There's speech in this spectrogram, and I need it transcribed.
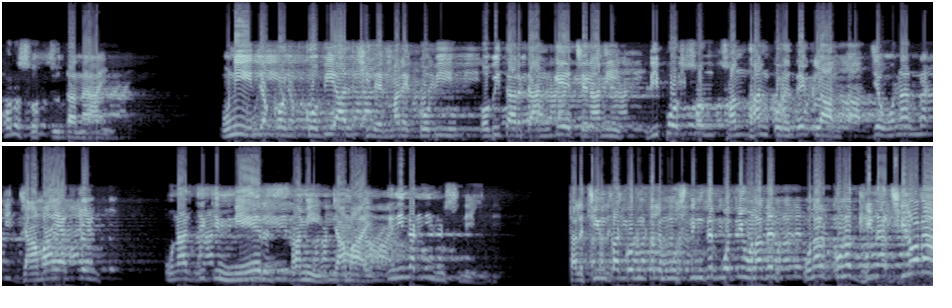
কোনো শত্রুতা নাই। উনি যখন কবিয়াল ছিলেন মানে কবি কবিতার গান গেয়েছেন আমি রিপোর্ট সন্ধান করে দেখলাম যে ওনার নাকি জামাই একজন ওনার যে কি মেয়ের স্বামী জামাই তিনি নাকি মুসলিম। তাহলে চিন্তা করুন তাহলে মুসলিমদের প্রতি ওনাদের ওনার কোনো ঘৃণা ছিল না?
